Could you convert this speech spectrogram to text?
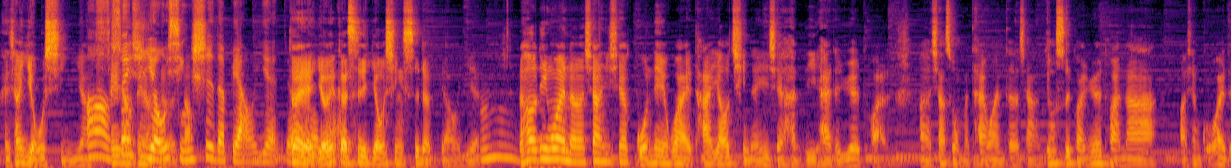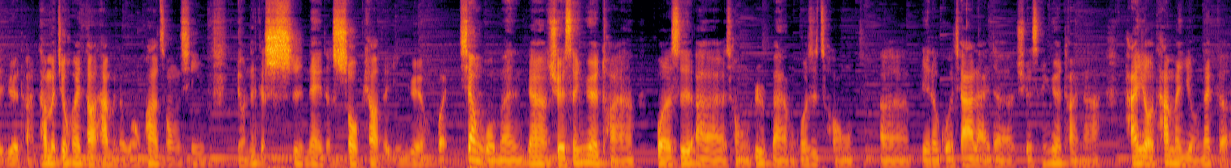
很像游行一样。哦，所以是游行式的表演。对，有一个是游行式的表演。嗯。然后另外呢，像一些国内外他邀请的一些很厉害的乐团啊，像是我们台湾的像优势管乐团呐，啊像国外的乐团，他们就会到他们的文化中心有那个室内的售。票的音乐会，像我们让学生乐团，或者是呃从日本或是从呃别的国家来的学生乐团啊，还有他们有那个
